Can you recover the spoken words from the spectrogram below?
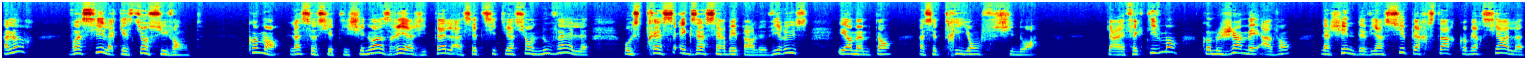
Alors, voici la question suivante. Comment la société chinoise réagit-elle à cette situation nouvelle, au stress exacerbé par le virus et en même temps à ce triomphe chinois? Car effectivement, comme jamais avant, la Chine devient superstar commerciale,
